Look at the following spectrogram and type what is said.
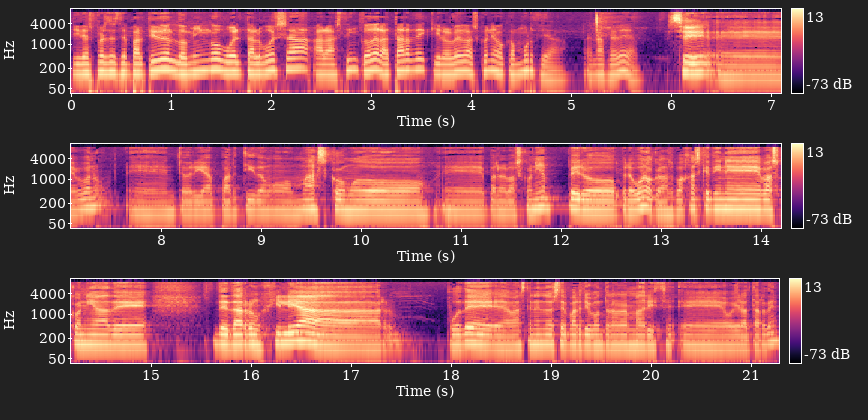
Y después de este partido, el domingo, vuelta al Buesa a las 5 de la tarde, Quiroledo Basconia o Murcia, en ACB. Sí, eh, bueno, eh, en teoría partido más cómodo eh, para el Vasconia, pero, pero bueno, con las bajas que tiene Vasconia de, de Darren Hilliard, puede, además teniendo este partido contra el Real Madrid hoy a la tarde,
